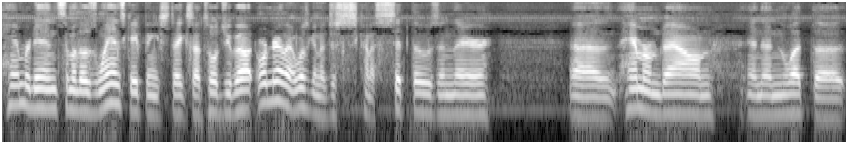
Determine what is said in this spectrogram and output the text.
hammered in some of those landscaping stakes I told you about. Ordinarily, I was going to just kind of sit those in there, uh, hammer them down, and then let the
